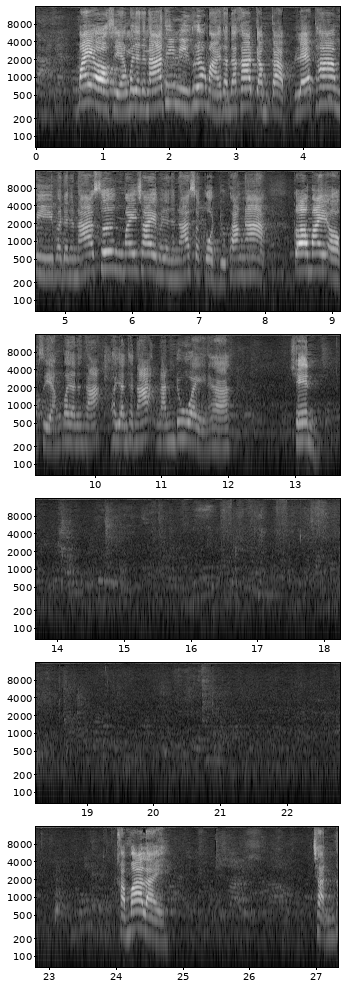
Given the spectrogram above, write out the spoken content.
ส ไม่ ออกเสียงพยัญชนะที่มีเครื่องหมายทันตคาตกำกับ และถ้ามีพยัญชนะซึ่งไม่ใช่พยัญชนะสะกดอยู่ข้างหน้า ก็ไม่ออกเสียงพยัญชนะพยัญชนะนั้นด้วยนะคะ เช่น คำว่าอะไร ฉันท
